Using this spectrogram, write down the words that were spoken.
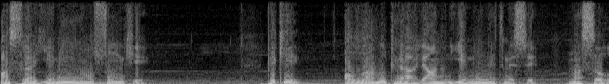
Asra yemin olsun ki. Peki Allahu Teala'nın yemin etmesi nasıl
